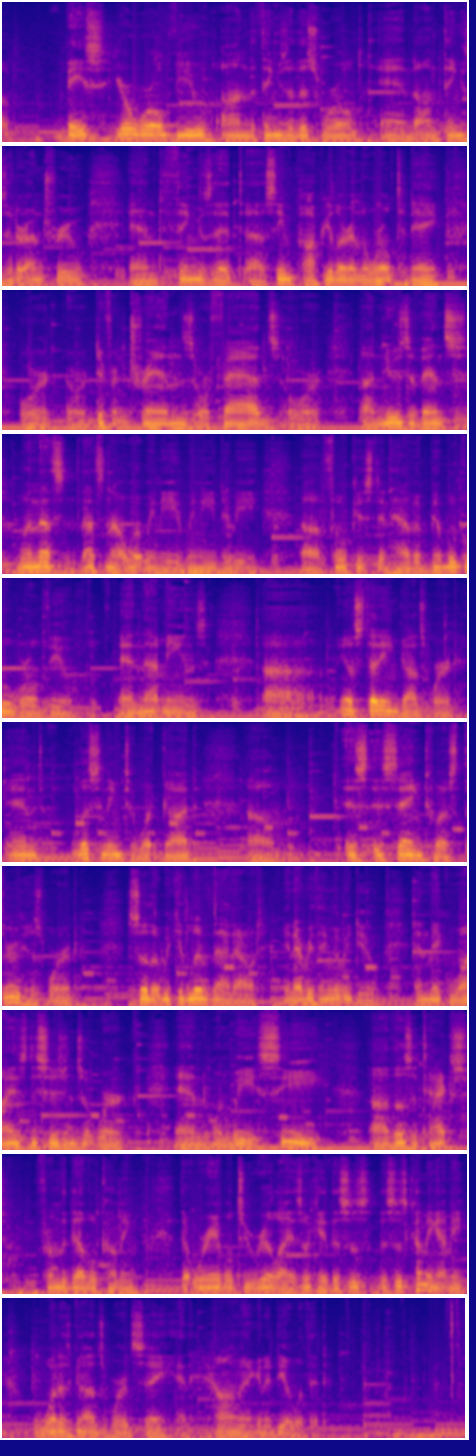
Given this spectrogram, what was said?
base your worldview on the things of this world and on things that are untrue and things that uh, seem popular in the world today or, or different trends or fads or uh, news events when that's that's not what we need we need to be uh, focused and have a biblical worldview and that means uh, you know studying God's word and listening to what God um, is, is saying to us through his word so that we could live that out in everything that we do and make wise decisions at work. And when we see uh, those attacks from the devil coming, that we're able to realize, okay, this is this is coming at me. What does God's word say, and how am I going to deal with it?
